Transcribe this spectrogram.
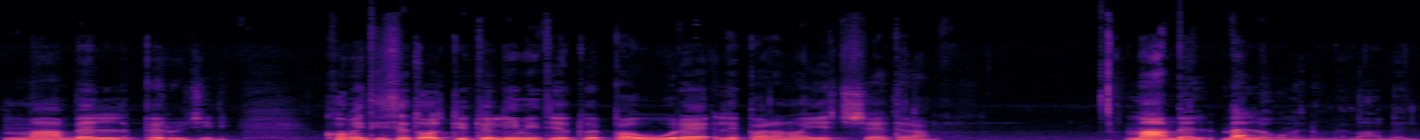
Mabel Perugini. Come ti sei tolti i tuoi limiti, le tue paure, le paranoie, eccetera? Mabel, bello come nome, Mabel.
